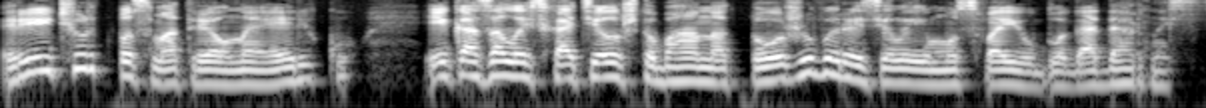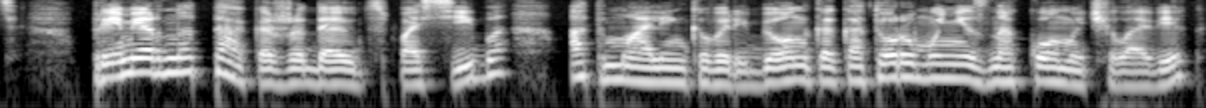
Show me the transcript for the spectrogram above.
Ричард посмотрел на Эрику и, казалось, хотел, чтобы она тоже выразила ему свою благодарность. Примерно так ожидают спасибо от маленького ребенка, которому незнакомый человек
